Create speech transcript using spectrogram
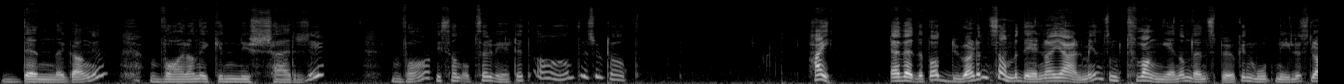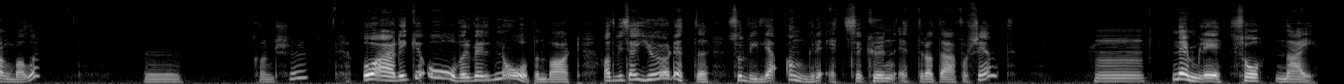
denne gangen? Var han ikke nysgjerrig? Hva hvis han observerte et annet resultat? Hei, jeg vedder på at du er den samme delen av hjernen min som tvang gjennom den spøken mot Nilus Langballe. Eh, kanskje? Og er det ikke overveldende åpenbart at hvis jeg gjør dette, så vil jeg angre ett sekund etter at det er for sent? Hm, nemlig så nei.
